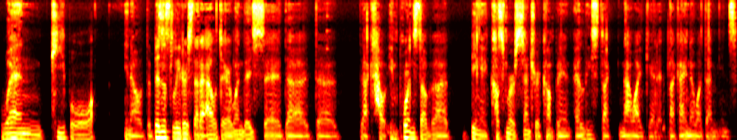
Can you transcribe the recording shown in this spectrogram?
when people, you know, the business leaders that are out there, when they said the the like how importance of uh, being a customer centric company, at least like now I get it. Like I know what that means.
